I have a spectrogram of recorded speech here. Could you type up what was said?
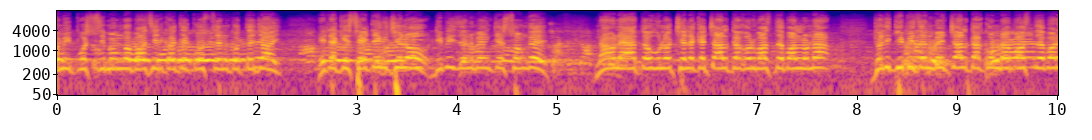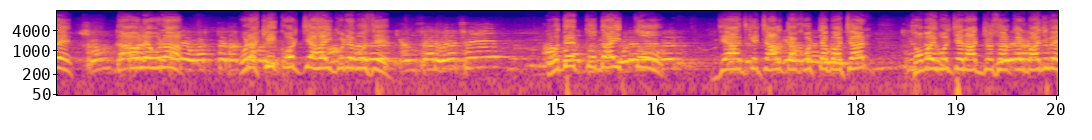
আমি পশ্চিমবঙ্গবাসীর কাছে কোশ্চেন করতে যাই এটা কি সেটিং ছিল ডিভিশন বেঞ্চের সঙ্গে? না হলে এতগুলো ছেলেকে চাল কাকর বাঁচতে পারল না। যদি ডিভিশন বেঞ্চ চাল কাকর না বাঁচতে পারে, তাহলে ওরা ওরা কি করছে হাইকোর্টে বসে? ওদের তো দায়িত্ব যে আজকে চাল কাকরটা বাঁচার। সবাই বলছে রাজ্য সরকার বাঁচবে।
